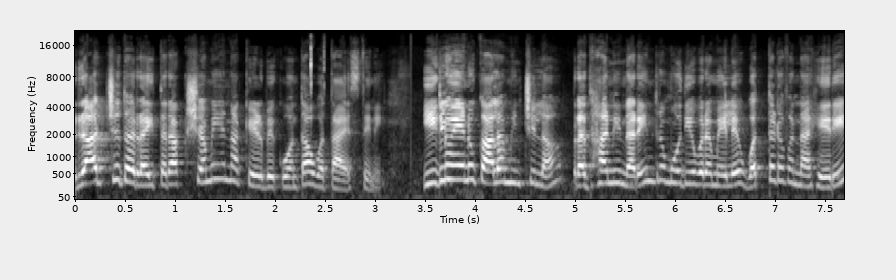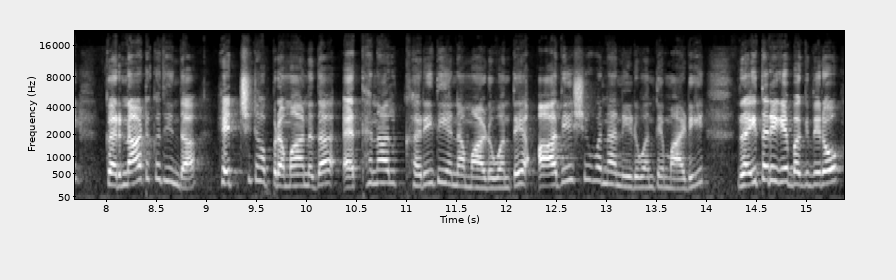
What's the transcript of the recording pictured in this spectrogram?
ರಾಜ್ಯದ ರೈತರ ಕ್ಷಮೆಯನ್ನ ಕೇಳಬೇಕು ಅಂತ ಒತ್ತಾಯಿಸ್ತೀನಿ. ಈಗಲೂ ಏನು ಕಾಲ ಮಿಂಚಿಲ್ಲ. ಪ್ರಧಾನಿ ನರೇಂದ್ರ ಮೋದಿಯವರ ಮೇಲೆ ಒತ್ತಡವನ್ನ ಹೇರಿ ಕರ್ನಾಟಕದಿಂದ ಹೆಚ್ಚಿನ ಪ್ರಮಾಣದ ಎಥನಾಲ್ ಖರೀದಿಯನ್ನ ಮಾಡುವಂತೆ ಆದೇಶವನ್ನ ನೀಡುವಂತೆ ಮಾಡಿ ರೈತರಿಗೆ ಬಗೆದಿರೋ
